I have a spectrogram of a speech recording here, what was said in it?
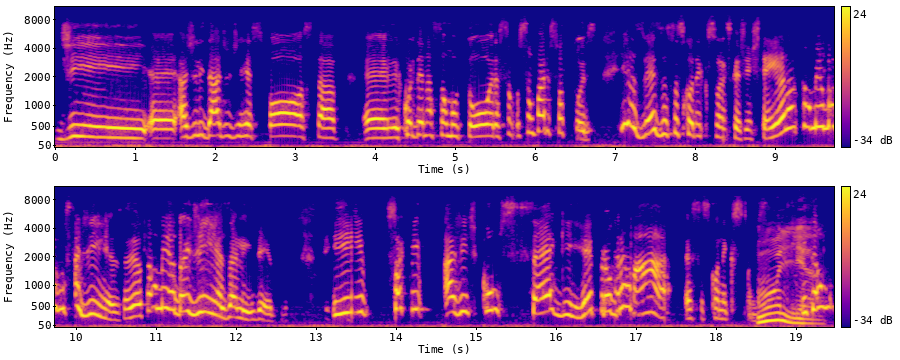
de é, agilidade de resposta, é, coordenação motora, são, são, vários fatores. E às vezes essas conexões que a gente tem, elas estão meio bagunçadinhas, estão meio doidinhas ali dentro. E só que a gente consegue reprogramar essas conexões. Olha. Então,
